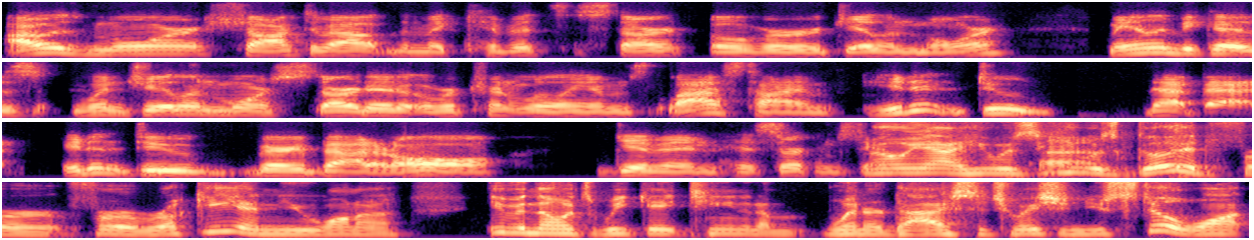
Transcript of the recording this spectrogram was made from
I was more shocked about the McKivitz start over Jaylon Moore, mainly because when Jaylon Moore started over Trent Williams last time, he didn't do that bad. He didn't do very bad at all, given his circumstances. Oh yeah, he was, he Uh, was good for, for a rookie. And you want to, even though it's week 18 in a win or die situation, you still want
